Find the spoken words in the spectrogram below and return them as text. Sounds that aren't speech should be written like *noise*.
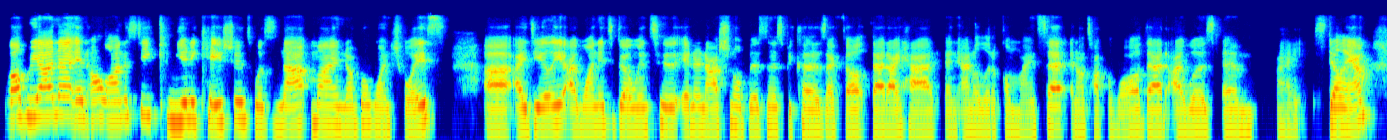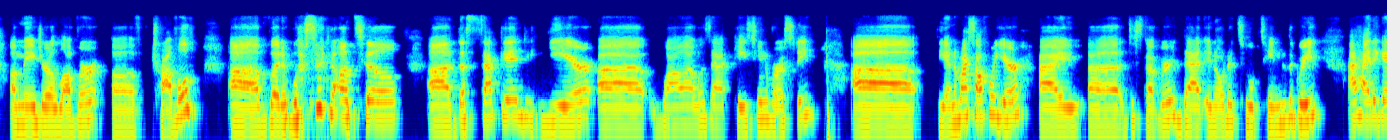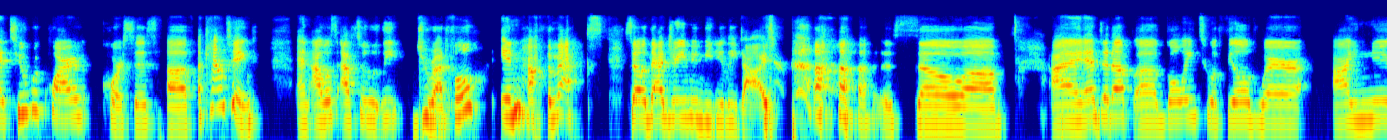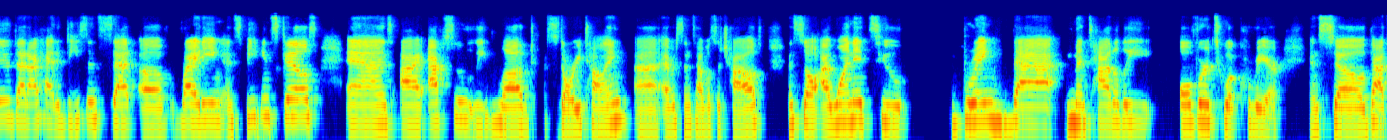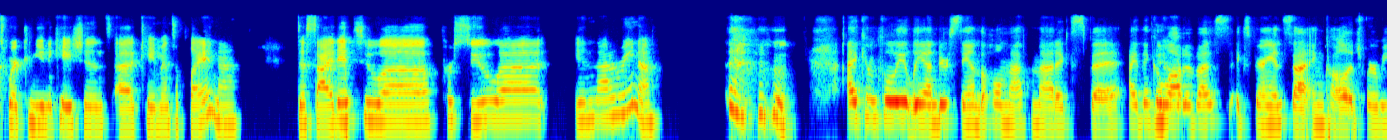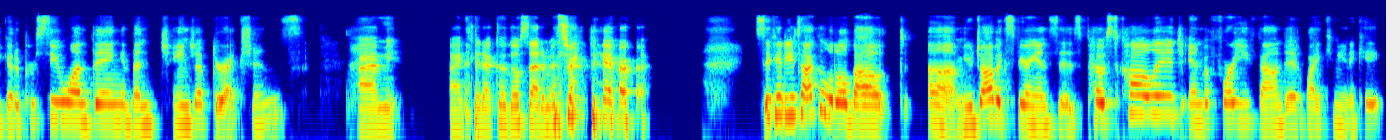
Well, Breanna, in all honesty, communications was not my number one choice. Uh, ideally, I wanted to go into international business because I felt that I had an analytical mindset. And on top of all that, I was um, I still am a major lover of travel, uh, but it *laughs* wasn't until uh, the second year uh, while I was at Pace University, uh, the end of my sophomore year, I uh, discovered that in order to obtain the degree, I had to get two required courses of accounting. And I was absolutely dreadful in *laughs* mathematics. So that dream immediately died. *laughs* so um, I ended up uh, going to a field where I knew that I had a decent set of writing and speaking skills, and I absolutely loved storytelling uh, ever since I was a child. And so I wanted to bring that mentality over to a career. And so that's where communications uh, came into play, and I decided to uh, pursue uh, in that arena. *laughs* I completely understand the whole mathematics bit. I think yeah. a lot of us experience that in college where we go to pursue one thing and then change up directions. I mean, I could echo those sentiments *laughs* right there. So, could you talk a little about um, your job experiences post college and before you founded Y Communicate?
